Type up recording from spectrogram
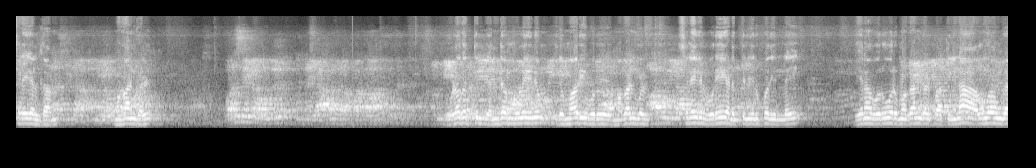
சிலைகள்தான். மகான்கள். உலகத்தில் எந்த மூலையிலும் இது மாதிரி ஒரு மகான்கள் சிலைகள் ஒரே இடத்தில் இருப்பதில்லை. ஏன்னா ஒரு ஒரு மகான்கள் பார்த்திங்கன்னா அவங்கவுங்க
